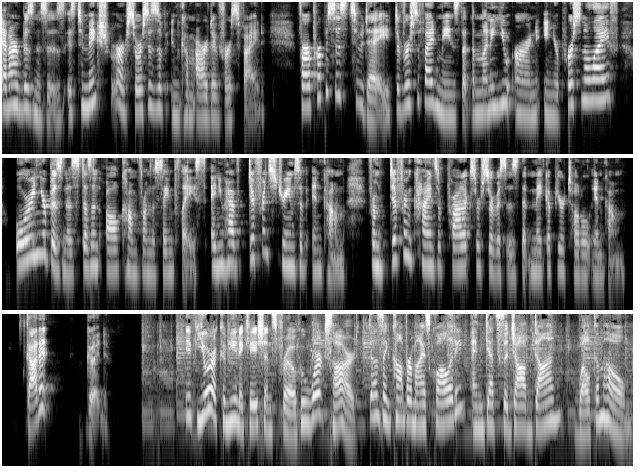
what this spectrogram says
and our businesses is to make sure our sources of income are diversified. For our purposes today, diversified means that the money you earn in your personal life or in your business doesn't all come from the same place, and you have different streams of income from different kinds of products or services that make up your total income. Got it? Good. If you're a communications pro who works hard, doesn't compromise quality, and gets the job done, welcome home.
